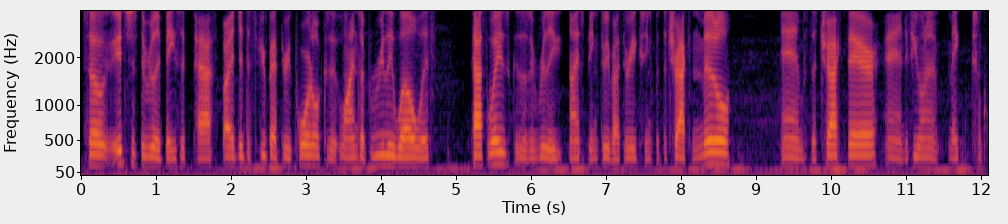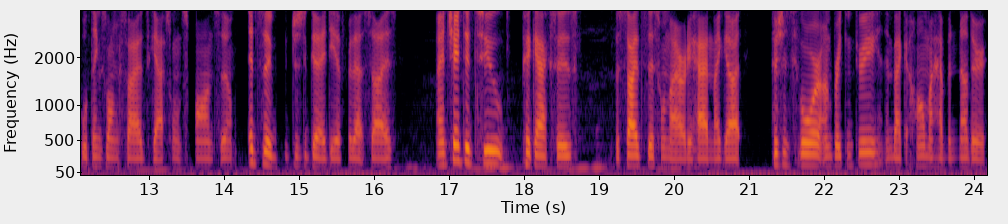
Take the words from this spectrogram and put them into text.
So it's just a really basic path. I did the 3x3 portal because it lines up really well with pathways because it's a really nice being 3x3 because you can put the track in the middle and with the track there and if you want to make some cool things along sides ghast won't spawn so it's a just a good idea for that size. I enchanted two pickaxes besides this one I already had and I got efficiency 4 unbreaking 3 and back at home I have another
